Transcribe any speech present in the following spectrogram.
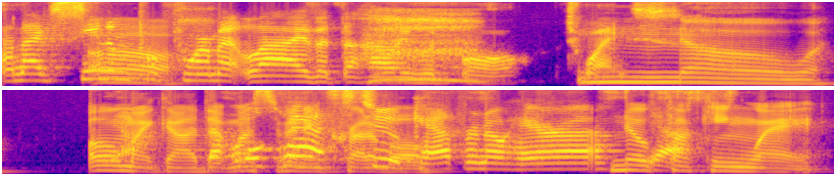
And I've seen oh. him perform it live at the Hollywood Bowl twice. No. Oh yeah. my god, that must have been incredible. Too. Catherine O'Hara. No yes. fucking way.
